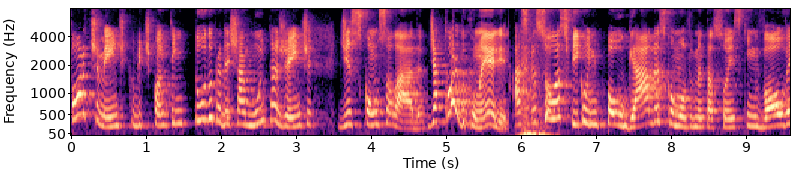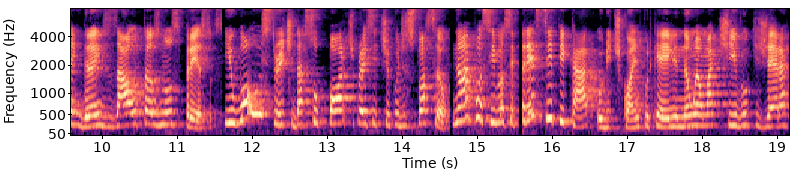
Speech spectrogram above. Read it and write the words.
fortemente que o Bitcoin tem tudo para deixar muita gente desconsolada. De acordo com ele, as pessoas ficam empolgadas com movimentações que envolvem grandes altas nos preços. E Wall Street dá suporte para esse tipo de situação. Não é possível se precificar o Bitcoin porque ele não é um ativo que gera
